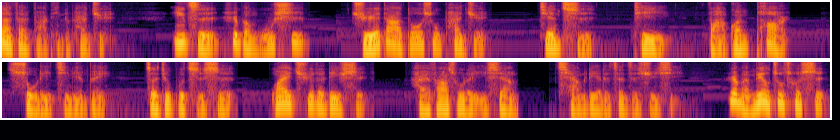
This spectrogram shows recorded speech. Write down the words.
战犯法庭的判决，因此日本无视绝大多数判决，坚持替法官 Parr 树立纪念碑。这就不只是歪曲了历史，还发出了一项强烈的政治讯息：日本没有做错事，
